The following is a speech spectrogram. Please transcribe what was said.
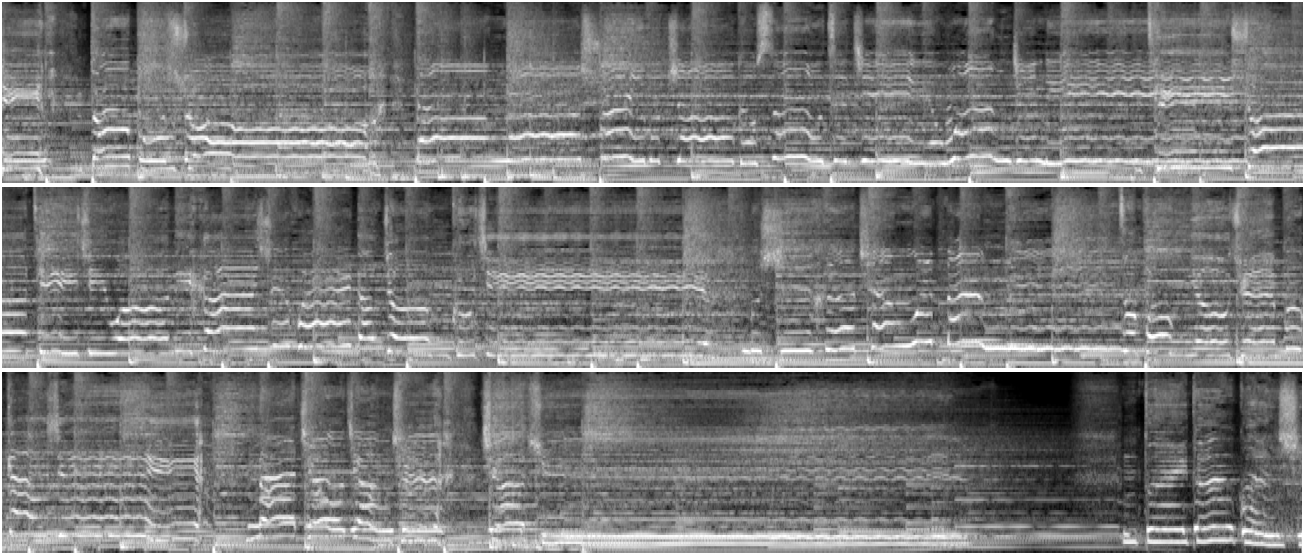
你都不说。当我睡不着告诉自己要忘记你。听说提起我你还是会当众哭泣。不适合对等关系。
